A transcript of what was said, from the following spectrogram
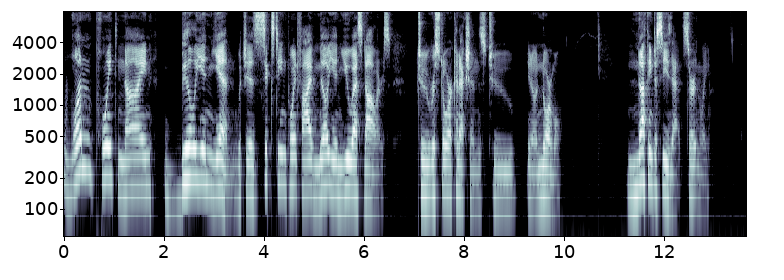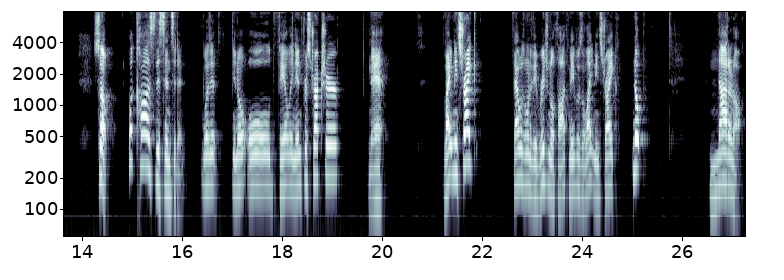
1.9 billion yen, which is 16.5 million US dollars, to restore connections to, you know, normal. Nothing to seize at, certainly. So, what caused this incident? Was it you know, old failing infrastructure? Nah. Lightning strike? That was one of the original thoughts. Maybe it was a lightning strike. Nope. Not at all.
